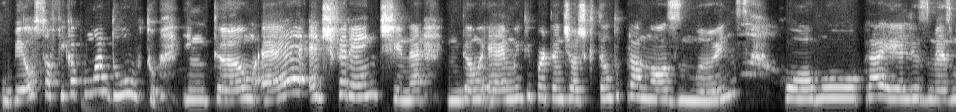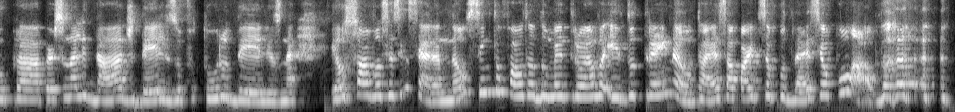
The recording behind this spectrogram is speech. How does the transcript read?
o meu só fica com um adulto, então é, é diferente, né, então é muito importante, eu acho que tanto para nós mães, como para eles mesmo, para a personalidade deles, o futuro deles, né? Eu só vou ser sincera, não sinto falta do metrô e do trem, não, tá? Essa parte, se eu pudesse, eu pulava.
